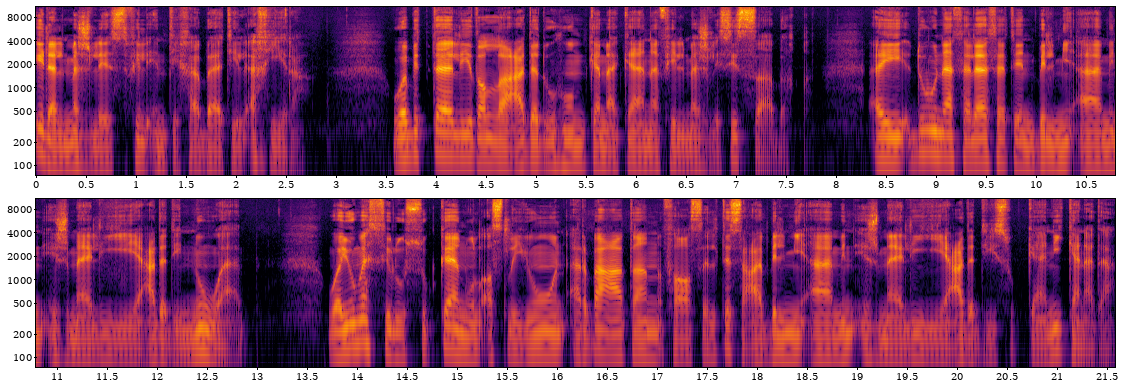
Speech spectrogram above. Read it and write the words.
إلى المجلس في الانتخابات الأخيرة. وبالتالي ظل عددهم كما كان في المجلس السابق. أي دون ثلاثة بالمئة من إجمالي عدد النواب. ويمثل السكان الأصليون أربعة فاصل تسعة بالمئة من إجمالي عدد سكان كندا.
